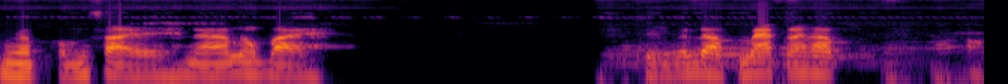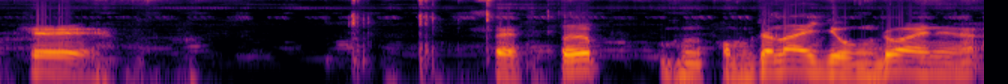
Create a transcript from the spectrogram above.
นะครับผมใส่น้ำลงไป ถึงระดับแม็กนะครับ โอเค เสร็จปุ๊บ ผมจะไล่ยุงด้วยเนี่ยฮะ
